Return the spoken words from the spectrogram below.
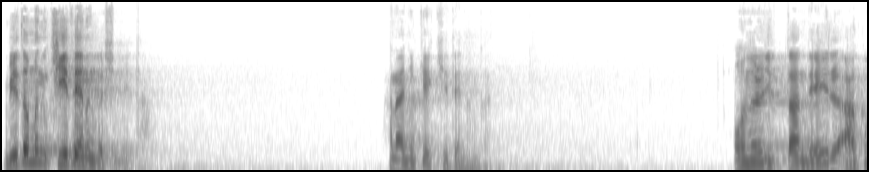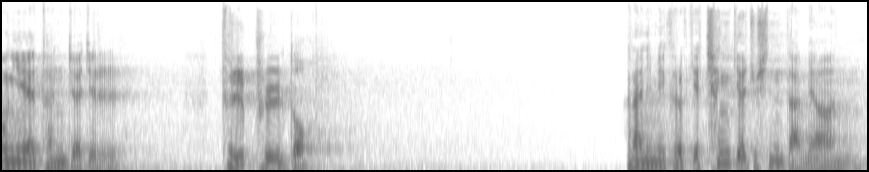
믿음은 기대는 것입니다. 하나님께 기대는 것. 오늘 있다 내일 아궁이에 던져질 들풀도 하나님이 그렇게 챙겨주신다면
